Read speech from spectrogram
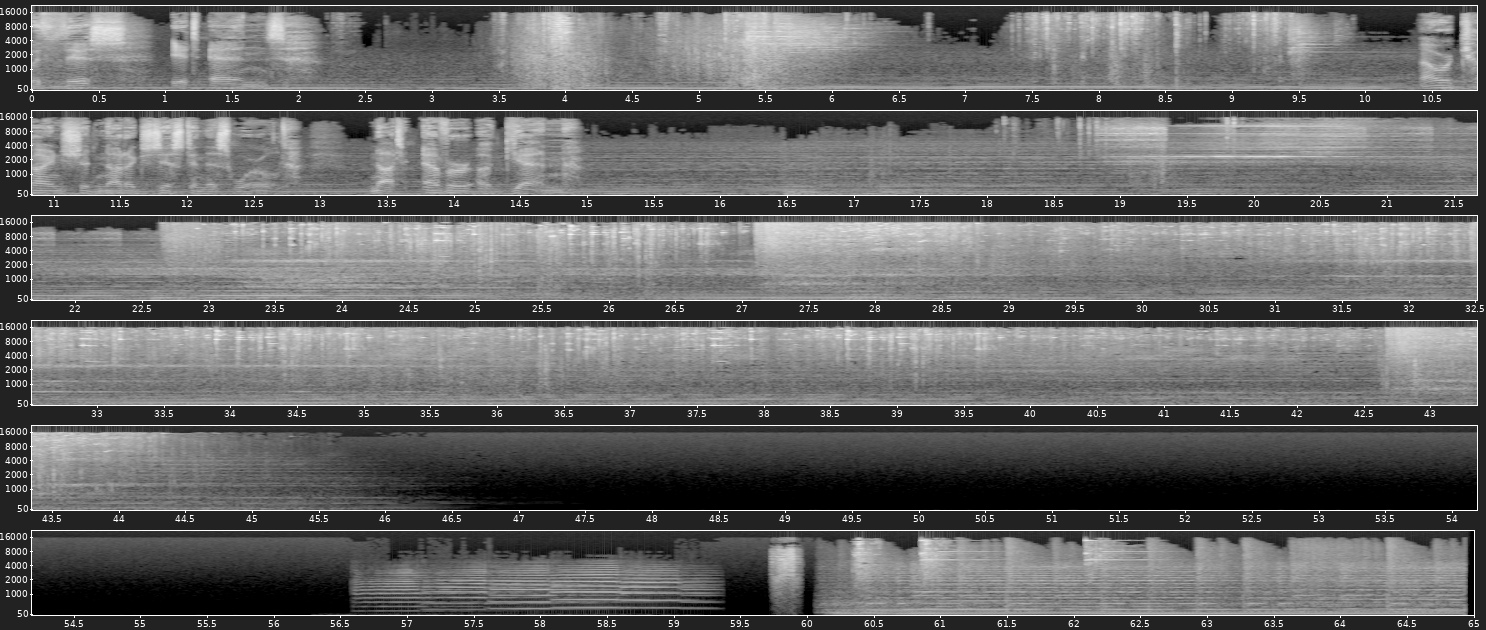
With this, it ends. Our kind should not exist in this world. Not ever again.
